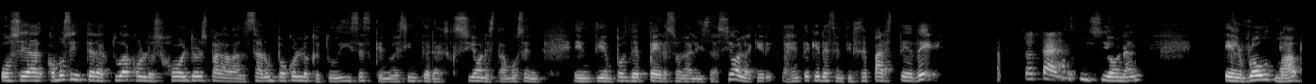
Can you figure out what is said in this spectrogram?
O sea, cómo se interactúa con los holders para avanzar un poco en lo que tú dices, que no es interacción, estamos en, en tiempos de personalización, la, la gente quiere sentirse parte de. Total. ¿Cómo funcionan el roadmap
